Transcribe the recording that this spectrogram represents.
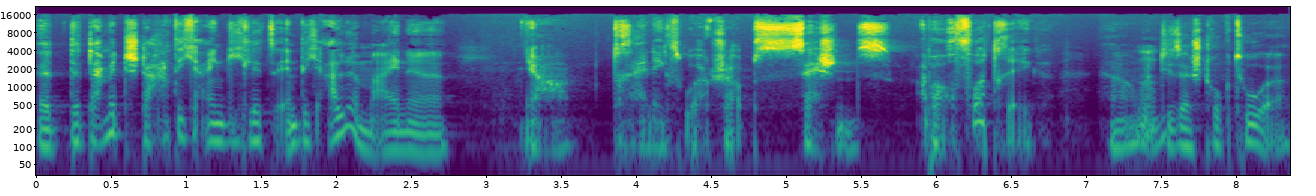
Äh, damit starte ich eigentlich letztendlich alle meine ja, Trainingsworkshops, Sessions, aber auch Vorträge ja, mhm. mit dieser Struktur,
